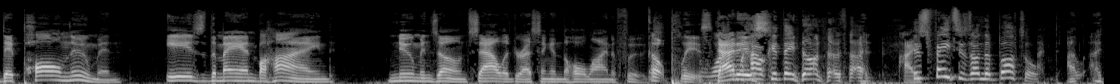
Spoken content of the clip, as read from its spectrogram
that Paul Newman is the man behind Newman's own salad dressing and the whole line of foods. Oh, please. Why- That is- How could they not know that? I- His face is on the bottle. I, I,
